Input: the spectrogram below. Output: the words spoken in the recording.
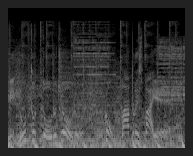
Minuto Touro de Ouro, com Pablo Spire.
